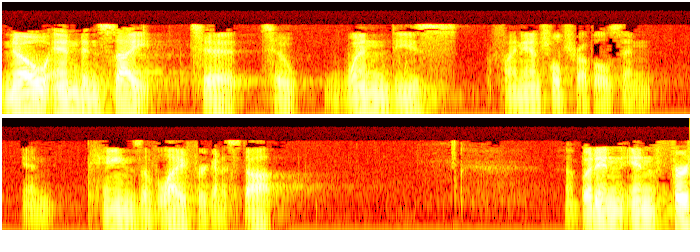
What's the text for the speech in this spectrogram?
no end in sight to, to when these financial troubles and, and pains of life are going to stop. But in, in 1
